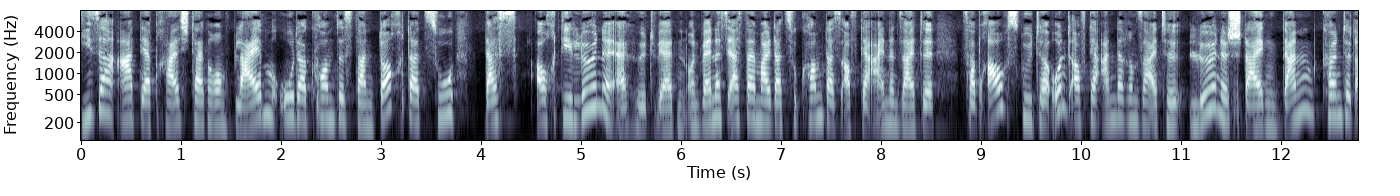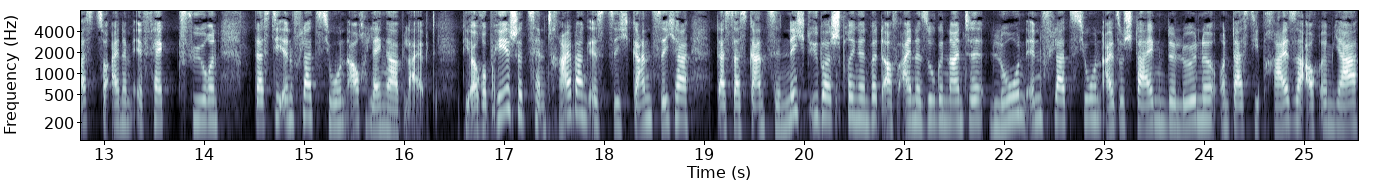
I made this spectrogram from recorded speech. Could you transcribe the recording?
dieser Art der Preissteigerung bleiben oder kommt es dann doch dazu, dass auch die Löhne erhöht werden. Und wenn es erst einmal dazu kommt, dass auf der einen Seite Verbrauchsgüter und auf der anderen Seite Löhne steigen, dann könnte das zu einem Effekt führen, dass die Inflation auch länger bleibt. Die Europäische Zentralbank ist sich ganz sicher, dass das Ganze nicht überspringen wird auf eine sogenannte Lohninflation, also steigende Löhne und dass die Preise auch im Jahr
